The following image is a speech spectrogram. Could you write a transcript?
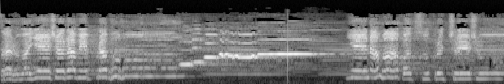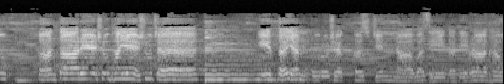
सर्व एष रविप्रभुः येन मापत्सु कृच्छ्रेषु कान्तारेषु भयेषु च। कीर्तयन् पुरुषः कश्चिन्नावसीदति राघव।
